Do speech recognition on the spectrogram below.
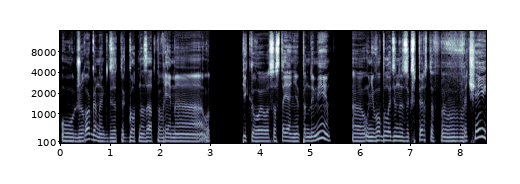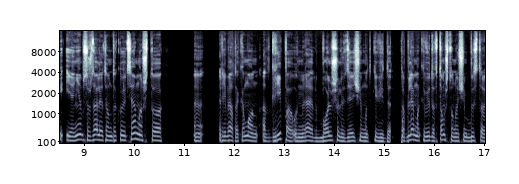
у Джо Рогана где-то год назад во время вот пикового состояния пандемии, э, у него был один из экспертов врачей, и они обсуждали там такую тему, что э, ребята, come on, от гриппа умирает больше людей, чем от ковида. Проблема ковида в том, что он очень быстро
